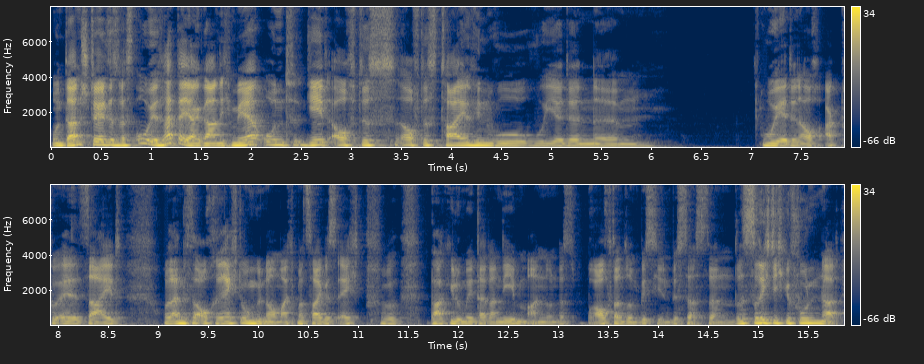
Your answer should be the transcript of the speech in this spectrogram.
und dann stellt es fest, oh, jetzt hat er ja gar nicht mehr und geht auf das, auf das Teil hin, wo, wo ihr denn, ähm, wo ihr denn auch aktuell seid. Und dann ist es auch recht ungenau. Manchmal zeigt es echt ein paar Kilometer daneben an und das braucht dann so ein bisschen, bis das dann das richtig gefunden hat.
